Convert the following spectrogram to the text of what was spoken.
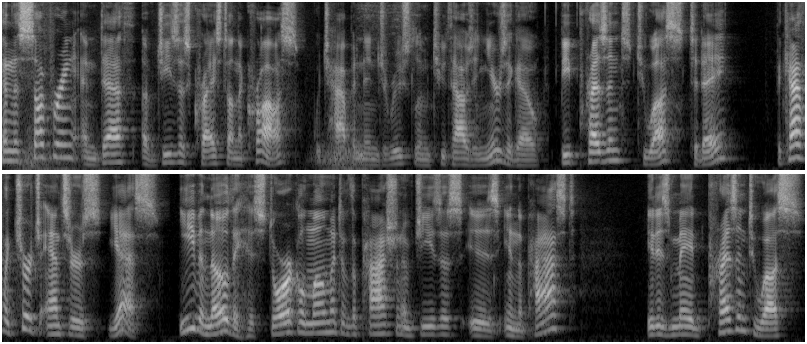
Can the suffering and death of Jesus Christ on the cross, which happened in Jerusalem 2,000 years ago, be present to us today? The Catholic Church answers yes. Even though the historical moment of the Passion of Jesus is in the past, it is made present to us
